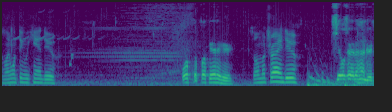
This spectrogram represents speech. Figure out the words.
only one thing we can do. Warp the fuck out of here. So I'm gonna try and do. Shields are at 100.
